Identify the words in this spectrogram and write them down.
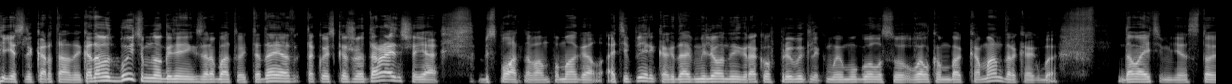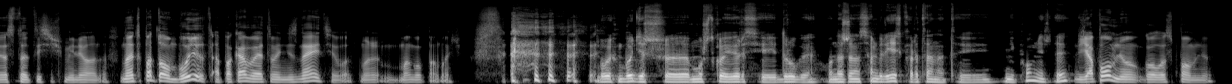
если картаны. Когда вот будете много денег зарабатывать, тогда я такой скажу, это раньше я бесплатно вам помогал, а теперь, когда миллионы игроков привыкли к моему голосу Welcome Back Commander, как бы, давайте мне 100, 100 тысяч миллионов. Но это потом будет, а пока вы этого не знаете, вот мо- могу помочь. Бу- Будешь э, мужской версией друга. У нас же на самом деле есть картана, ты не помнишь, да? Я помню, голос помню.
